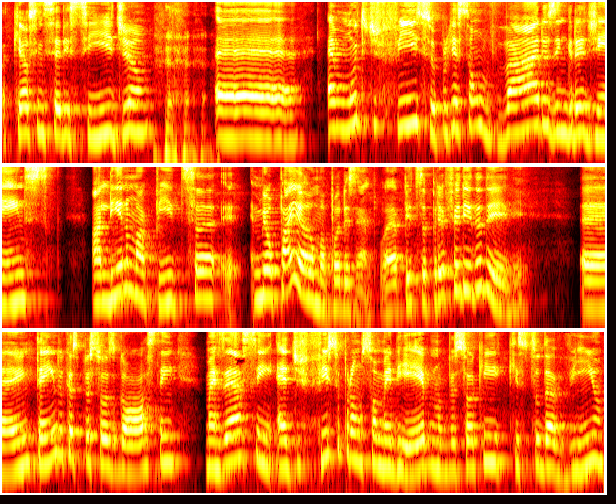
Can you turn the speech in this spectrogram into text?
Aqui é o sincericídio. É, é muito difícil, porque são vários ingredientes ali numa pizza. É, meu pai ama, por exemplo, é a pizza preferida dele. É, eu entendo que as pessoas gostem, mas é assim, é difícil para um sommelier, uma pessoa que, que estuda vinho,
